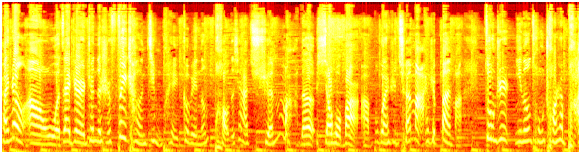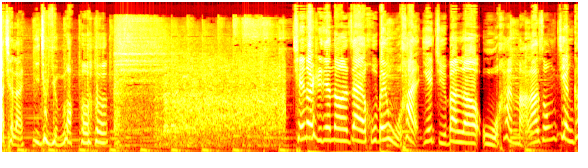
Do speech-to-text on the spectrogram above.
反正啊，我在这儿真的是非常敬佩各位能跑得下全马的小伙伴啊！不管是全马还是半马，总之你能从床上爬起来，你就赢了。前段时间呢，在湖北武汉也举办了武汉马拉松健康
